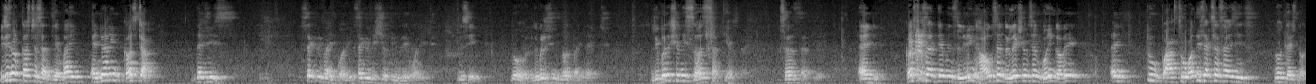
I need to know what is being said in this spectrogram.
It is not kasta sadhya. By enduring kasta, that is sacrifice body, sacrificial thing they call it. You see? No, liberation is not by that. Liberation is sahaj sadhya. Sahaj sadhya. And kasta sadhya means leaving house and relations and going away and to pass through all these exercises. No, that's not.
